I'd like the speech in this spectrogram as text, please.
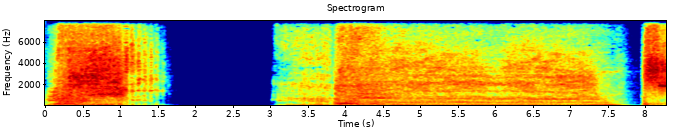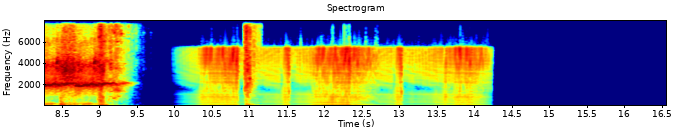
you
